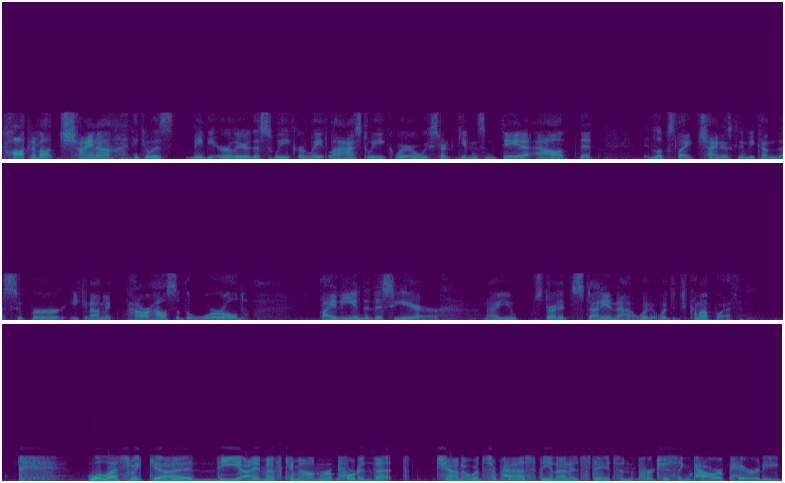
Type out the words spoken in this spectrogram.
talking about China. I think it was maybe earlier this week or late last week where we started getting some data out that it looks like China is going to become the super economic powerhouse of the world by the end of this year. Now you started studying that. What, what did you come up with? Well, last week uh, the IMF came out and reported that China would surpass the United States in purchasing power parity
